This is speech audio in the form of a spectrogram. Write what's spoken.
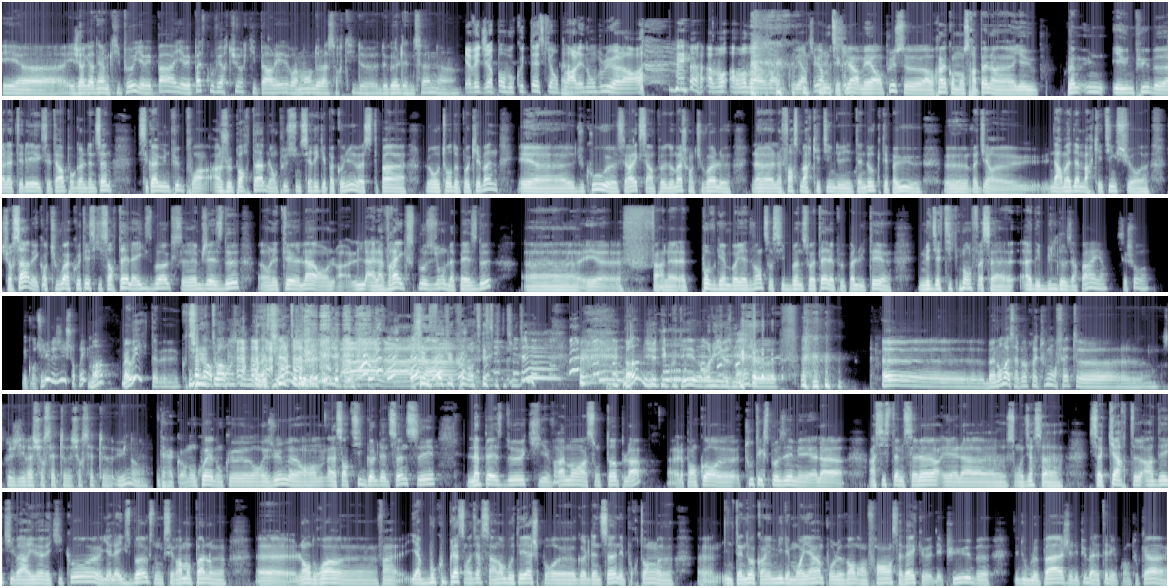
Et, euh, et j'ai regardé un petit peu, il y avait pas, il y avait pas de couverture qui parlait vraiment de la sortie de, de Golden Sun. euh. Il y avait déjà pas beaucoup de tests qui en parlaient non plus. Alors avant avant d'avoir une couverture. C'est clair, mais en plus, euh, après, comme on se rappelle, hein, il y a eu quand même une, il y a eu une pub euh, à la télé, etc. pour Golden Sun. C'est quand même une pub pour un, jeu portable et en plus une série qui est pas connue. bah, C'était pas le retour de Pokémon et euh, du coup, euh, c'est vrai que c'est un peu dommage quand tu vois le la, force marketing de Nintendo que t'aies pas eu, euh, euh, va dire, une armada marketing sur sur ça. Mais quand tu vois à côté ce qui sortait, la Xbox, euh, MGS2, euh, on était là en- à la vraie explosion de la PS2. Euh, et euh, enfin la, la pauvre Game Boy Advance aussi bonne soit-elle elle peut pas lutter euh, médiatiquement face à, à des bulldozers pareils hein. c'est chaud hein. mais continue vas-y je t'en prie Moi? Bah oui t'as- euh, continue le tour. pardon. Ah là je ne là. fais que commenter ce que tu dis non, mais je t'écoutais euh, religieusement. Je... euh, bah non, bah c'est à peu près tout en fait. Euh, ce que je dirais sur cette sur cette une. D'accord. Donc ouais, donc euh, on résume. En, à la sortie Golden Sun, c'est la PS2 qui est vraiment à son top là. Euh, Elle a pas encore euh, tout explosé, mais elle a un système seller et elle a, euh, on va dire sa sa carte indé qui va arriver avec Ico. Il y a la Xbox, donc c'est vraiment pas le, euh, l'endroit. euh, Enfin, il y a beaucoup de place. On va dire c'est un embouteillage pour Golden Sun et pourtant Nintendo a quand même mis les moyens pour le vendre en France avec des pubs, des doubles pages et des pubs à la télé. Quoi. En tout cas.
